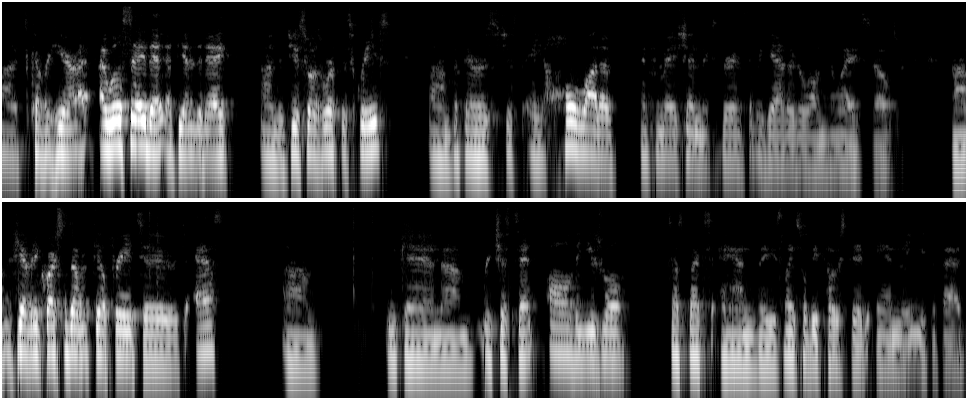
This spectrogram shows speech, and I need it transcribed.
uh, to cover here. I, I will say that at the end of the day, um, the juice was worth the squeeze, um, but there was just a whole lot of information and experience that we gathered along the way. So um, if you have any questions of it, feel free to to ask. You can reach us at all the usual suspects, and these links will be posted in the Etherpad.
